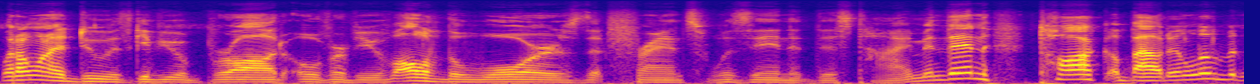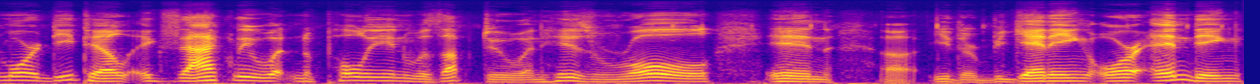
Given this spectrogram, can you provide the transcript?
what I want to do is give you a broad overview of all of the wars that France was in at this time, and then talk about in a little bit more detail exactly what Napoleon was up to and his role in uh, either beginning or ending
